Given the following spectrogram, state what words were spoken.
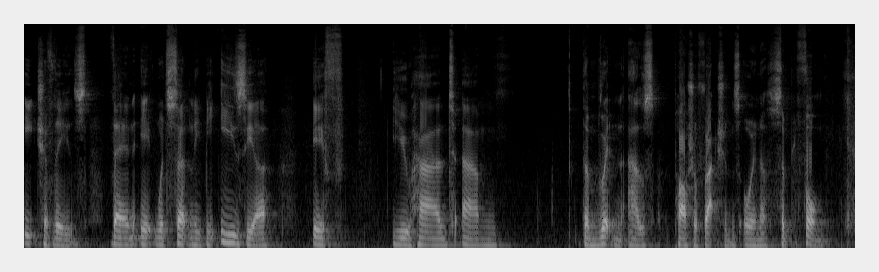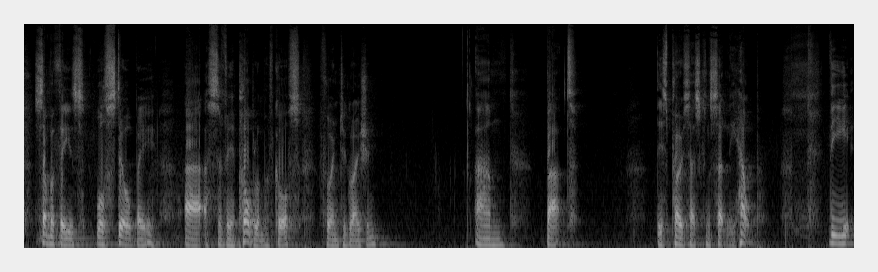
each of these, then it would certainly be easier if you had um, them written as partial fractions or in a simpler form. Some of these will still be uh, a severe problem, of course, for integration. Um, but this process can certainly help. The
